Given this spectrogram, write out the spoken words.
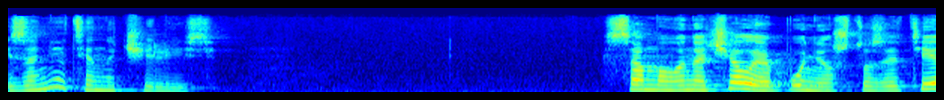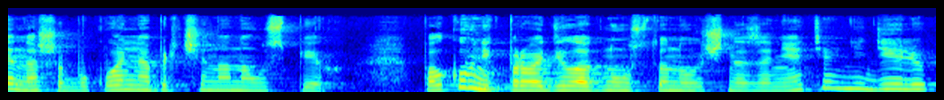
и занятия начались. С самого начала я понял, что затея наша буквально обречена на успех. Полковник проводил одно установочное занятие в неделю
